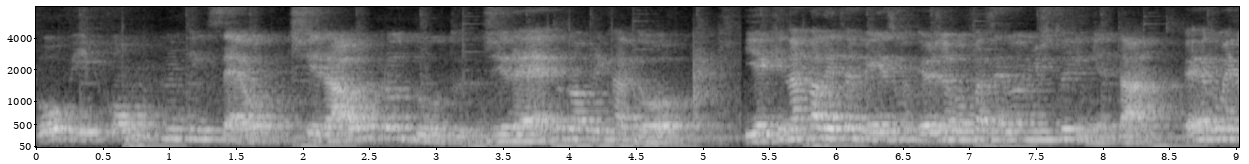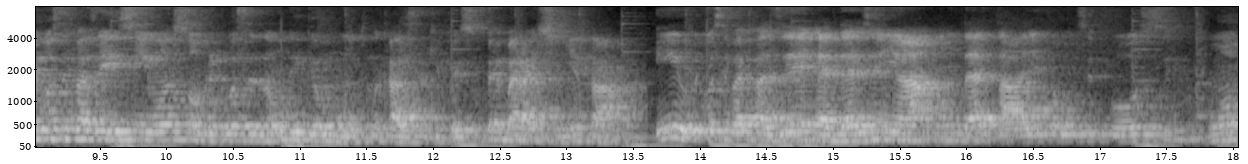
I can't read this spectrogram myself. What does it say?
vou vir com um pincel, tirar o produto direto do aplicador e aqui na paleta mesmo, eu já vou fazendo uma misturinha, tá? Eu recomendo você fazer isso em uma sombra que você não liga muito, no caso aqui foi super baratinha, tá? E o que você vai fazer é desenhar um detalhe como se fosse uma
